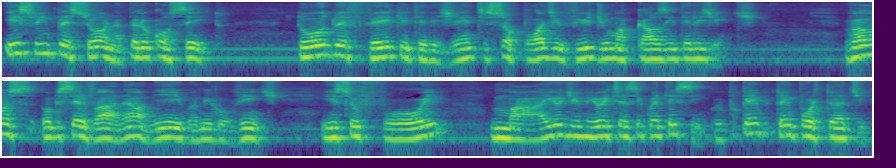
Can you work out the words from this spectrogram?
Isso impressiona pelo conceito. Todo efeito inteligente só pode vir de uma causa inteligente. Vamos observar, né, amigo, amigo ouvinte, isso foi maio de 1855. Por que é tão importante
